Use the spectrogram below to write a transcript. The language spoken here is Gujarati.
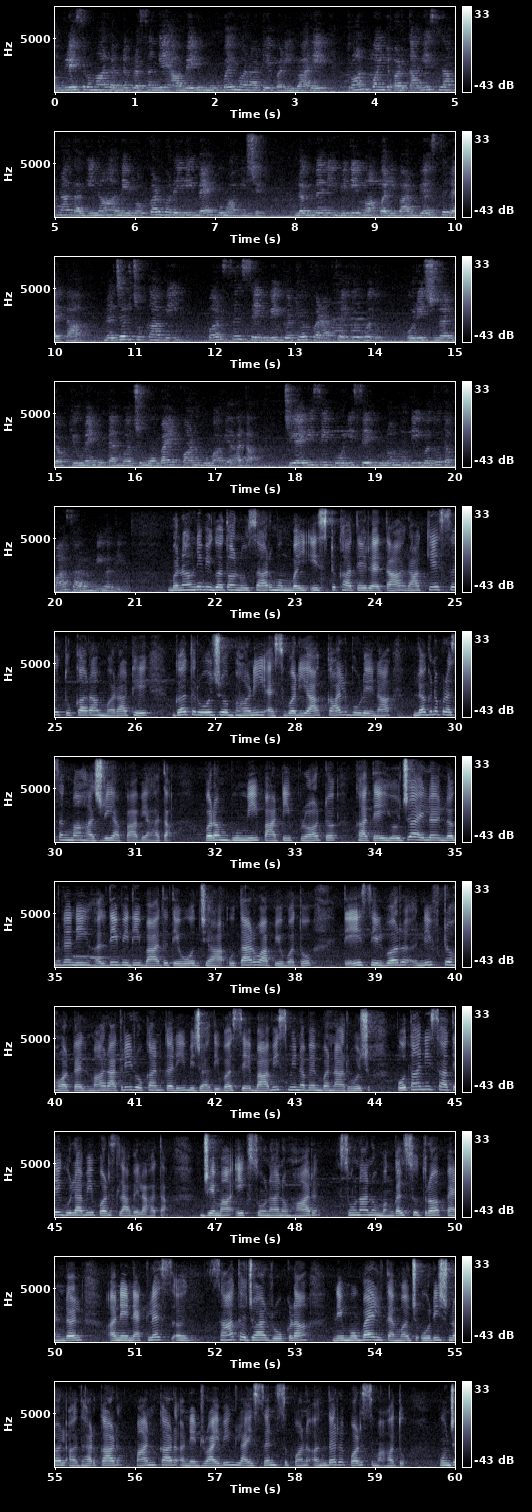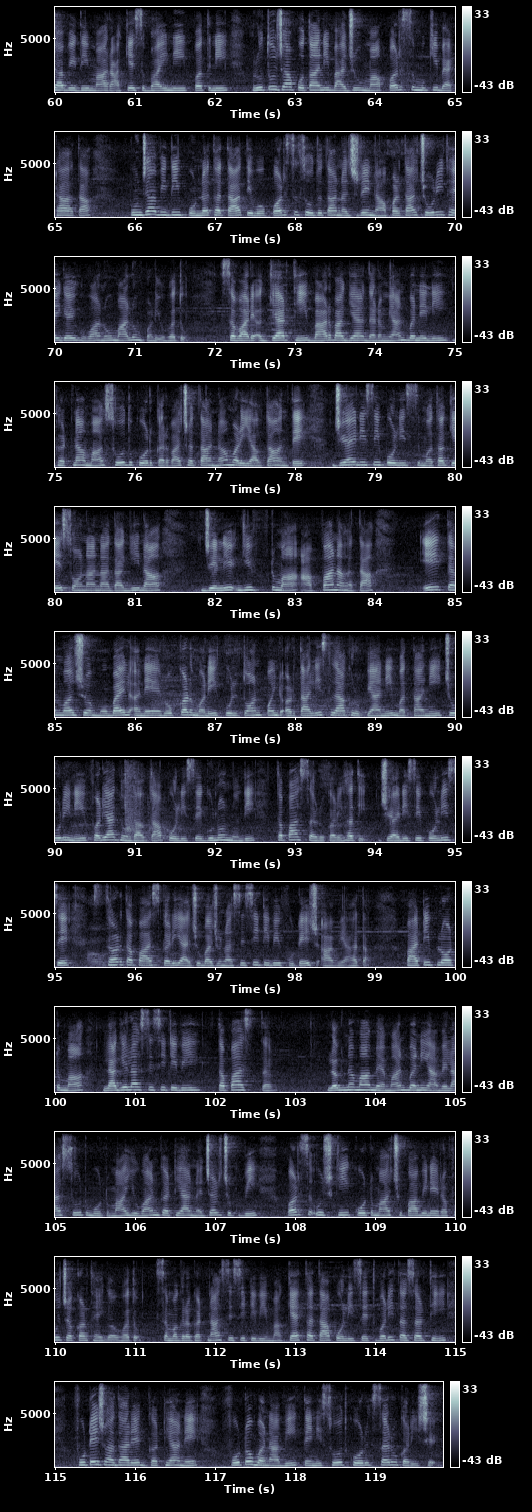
અંકલેશ્વરમાં લગ્ન પ્રસંગે આવેલ મુંબઈ મરાઠે પરિવારે ત્રણ પોઈન્ટ અડતાલીસ લાખના દાગીના અને રોકડ ભરેલી બેગ ગુમાવી છે. લગ્નની વિધિમાં પરિવાર વ્યસ્ત રહેતા નજર ચૂકાવી પર્સ સેરવી ગઠિયો ફરાર થઈ ગયો હતો. ઓરિજિનલ ડોક્યુમેન્ટ તેમજ મોબાઈલ પણ ગુમાવ્યા હતા. જીઆઈડીસી પોલીસે ગુનો નોંધી વધુ તપાસ આરંભી હતી. બનાવની વિગતો અનુસાર મુંબઈ ઈસ્ટ ખાતે રહેતા રાકેશ તુકારામ મરાઠે ગત રોજ ભાણી ઐશ્વર્યા કાલગુડેના લગ્ન પ્રસંગમાં હાજરી આપવા આવ્યા હતા. પરમભૂમિ પાર્ટી પ્લોટ ખાતે યોજાયેલ લગ્નની હલ્દી વિધિ બાદ તેઓ જ્યાં ઉતારો આપ્યો હતો, તે સિલ્વર લિફ્ટ હોટલમાં રાત્રિ રોકાણ કરી બીજા દિવસે બાવીસમી નવેમ્બરના રોજ પોતાની સાથે ગુલાબી પર્સ લાવેલા હતા, જેમાં એક સોનાનો હાર, સોનાનું મંગલસૂત્ર, પેન્ડલ અને નેકલેસ સાત હજાર રોકડા ને મોબાઈલ તેમજ original Aadhaar card, PAN card અને ડ્રાઇવિંગ લાયસન્સ પણ અંદર પર્સમાં હતું. પૂજા વિધિમાં રાકેશભાઈની પત્ની ઋતુજા પોતાની બાજુમાં પર્સ મૂકી બેઠા હતા. પૂંજાવિધિ પૂર્ણ થતાં તેઓ પર્સ શોધતા નજરે ના પડતા ચોરી થઈ ગઈ હોવાનું માલુમ પડ્યું હતું. સવારે અગિયારથી બાર વાગ્યા દરમિયાન બનેલી ઘટનામાં શોધખોળ કરવા છતાં ન મળી આવતા અંતે જીઆઈડીસી પોલીસ મથકે સોનાના દાગીના જે ગિફ્ટમાં આપવાના હતા. એ તેમજ મોબાઈલ અને રોકડ મળી કુલ ત્રણ પોઈન્ટ અડતાલીસ લાખ રૂપિયાની મત્તાની ચોરીની ફરિયાદ નોંધાવતા પોલીસે ગુનો નોંધી તપાસ શરૂ કરી હતી. જીઆઈડીસી પોલીસે સ્થળ તપાસ કરી આજુબાજુના સીસીટીવી ફૂટેજ આવ્યા હતા. પાર્ટી પ્લોટમાં લાગેલા સીસીટીવી તપાસ લગ્નમાં મહેમાન બની આવેલા સૂટ બૂટમાં યુવાન ગઠિયા નજર ચૂકવી પર્સ ઉચકી કોટમાં છુપાવીને રફુચક્કર થઈ ગયો હતો. સમગ્ર ઘટના સીસીટીવીમાં કેદ થતાં પોલીસે ત્વરિત અસરથી ફૂટેજ આધારે ગઠિયાને ફોટો બનાવી તેની શોધખોળ શરૂ કરી છે.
